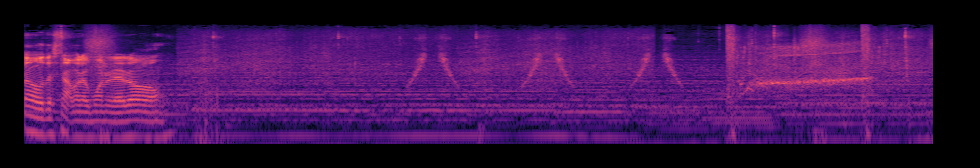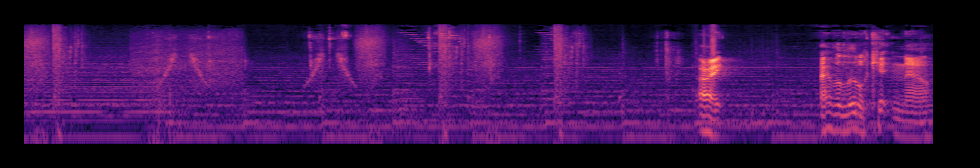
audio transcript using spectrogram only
Oh, that's not what I wanted at all. Alright. I have a little kitten now,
